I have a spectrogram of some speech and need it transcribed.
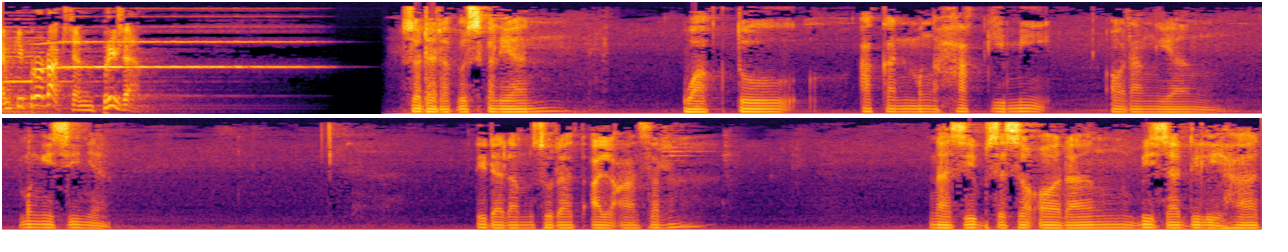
MT Production present. Saudaraku sekalian, waktu akan menghakimi orang yang mengisinya. Di dalam surat Al-Asr Nasib seseorang bisa dilihat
